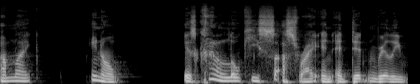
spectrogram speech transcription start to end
I'm like, you know, it's kind of low key sus, right? And it didn't really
